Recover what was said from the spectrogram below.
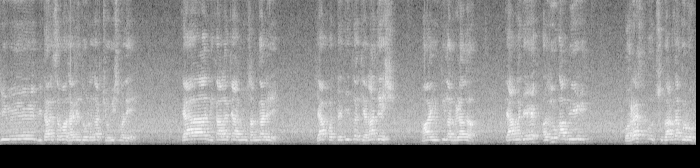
जी विधानसभा झाली दोन हजार चोवीसमध्ये त्या निकालाच्या अनुषंगाने ज्या पद्धतीचं जनादेश महायुतीला मिळालं त्यामध्ये अजून आम्ही बऱ्याच सुधारणा करून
